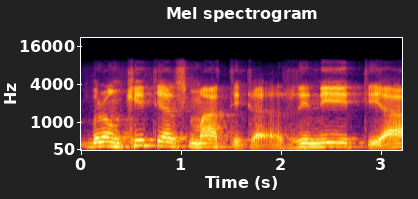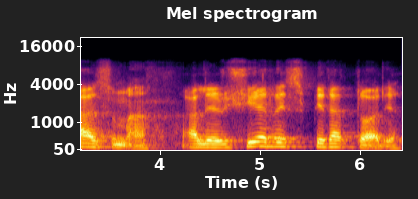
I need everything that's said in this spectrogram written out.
Bronquite asmática, rinite, asma, alergia respiratória.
